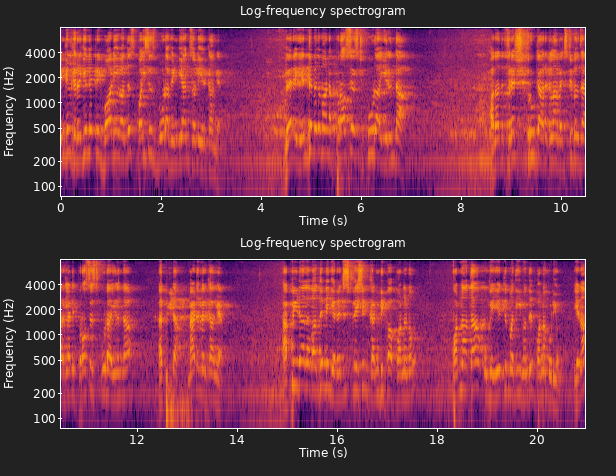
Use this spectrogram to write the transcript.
எங்களுக்கு ரெகுலேட்டரி பாடி வந்து ஸ்பைசஸ் போர்ட் ஆஃப் இந்தியான்னு சொல்லி இருக்காங்க. வேற எந்த விதமான ப்ராசஸ்ட் ஃபுட்டா இருந்தா அதாவது ஃப்ரெஷ் ஃப்ரூட்டா இருக்கலாம் வெஜிடபிள்ஸா இருக்கலாம் ப்ராசஸ்ட் ஃபுட்டா இருந்தா அப்பீடா மேடம் இருக்காங்க. அப்பீடால வந்து நீங்க ரெஜிஸ்ட்ரேஷன் கண்டிப்பா பண்ணணும். பண்ணாதான் உங்க ஏற்றுமதி வந்து பண்ண முடியும். ஏன்னா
